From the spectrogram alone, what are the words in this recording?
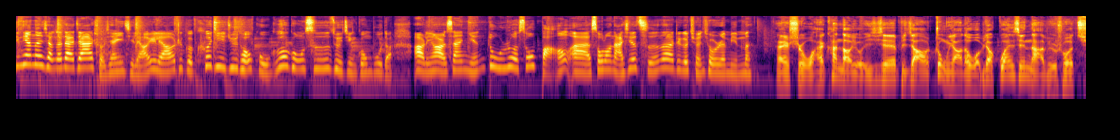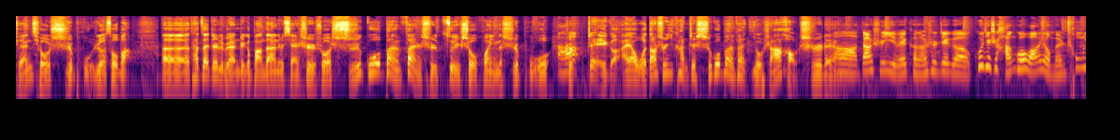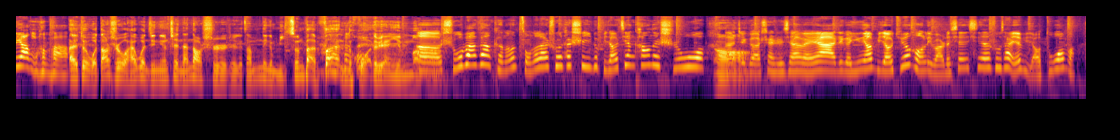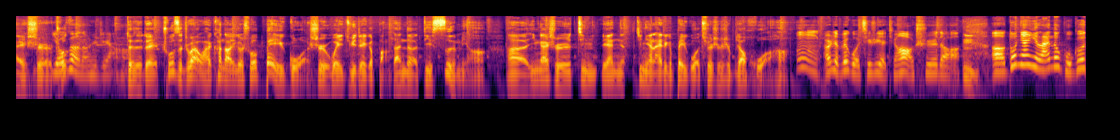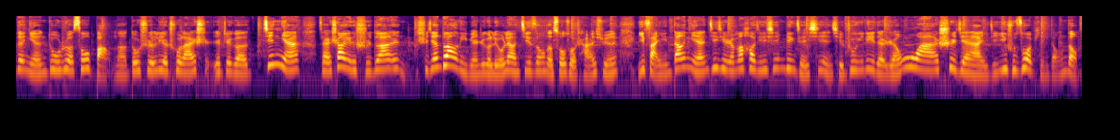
今天呢，想跟大家首先一起聊一聊这个科技巨头谷歌公司最近公布的二零二三年度热搜榜啊，搜了哪些词呢？这个全球人民们。哎，是，我还看到有一些比较重要的，我比较关心的，比如说全球食谱热搜榜，呃，它在这里边这个榜单里面显示说，石锅拌饭是最受欢迎的食谱。啊，这个，哎呀，我当时一看，这石锅拌饭有啥好吃的呀？啊，当时以为可能是这个，估计是韩国网友们冲量了吧？哎，对，我当时我还问晶晶，这难道是这个咱们那个米村拌饭火的原因吗？呃，石锅拌饭可能总的来说，它是一个比较健康的食物啊，这个膳食纤维啊，这个营养。比较均衡，里边的鲜新鲜蔬菜也比较多嘛。哎，是，有可能是这样哈。对对对，除此之外，我还看到一个说贝果是位居这个榜单的第四名。呃，应该是近年近年来这个贝果确实是比较火哈。嗯，而且贝果其实也挺好吃的。嗯，呃，多年以来呢，谷歌的年度热搜榜呢都是列出来是这个今年在上一个时段时间段里边这个流量激增的搜索查询，以反映当年激起人们好奇心并且吸引其注意力的人物啊、事件啊以及艺术作品等等。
